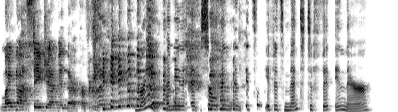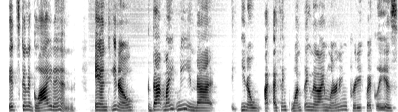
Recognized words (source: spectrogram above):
might not stay jammed in there perfectly. right. I mean, so and, and it's like if it's meant to fit in there, it's going to glide in, and you know that might mean that you know I, I think one thing that I'm learning pretty quickly is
